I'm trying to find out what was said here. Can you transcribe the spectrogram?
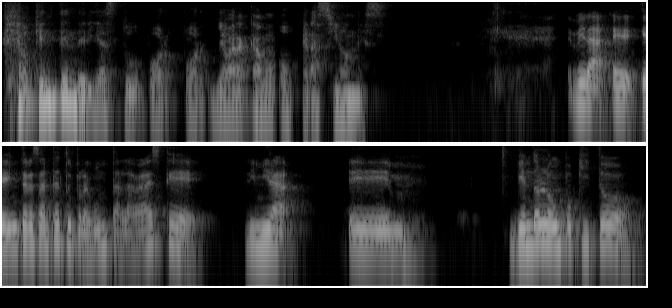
qué entenderías tú por, por llevar a cabo operaciones? Mira, eh, qué interesante tu pregunta. La verdad es que, y mira, eh, viéndolo un poquito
